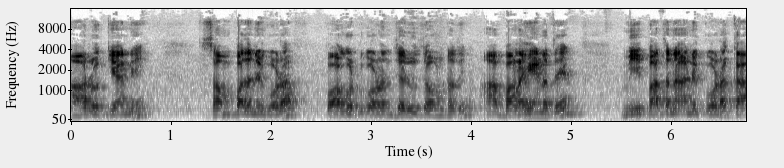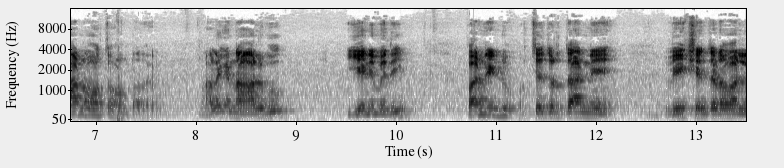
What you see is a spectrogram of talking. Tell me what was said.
ఆరోగ్యాన్ని సంపదని కూడా పోగొట్టుకోవడం జరుగుతూ ఉంటుంది. ఆ బలహీనతే మీ పతనానికి కూడా కారణమవుతూ ఉంటుంది. అలాగే నాలుగు ఎనిమిది పన్నెండు చతుర్థాన్ని వీక్షించడం వల్ల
